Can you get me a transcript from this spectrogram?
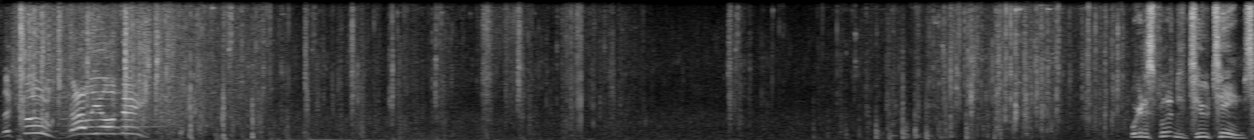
Let's move! Rally on me! We're gonna split into two teams.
